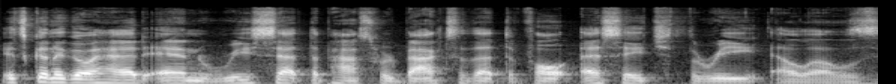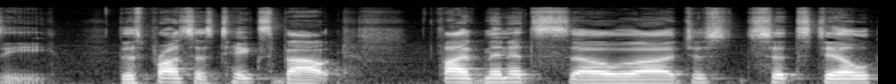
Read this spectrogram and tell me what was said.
it's going to go ahead and reset the password back to that default SH3LLZ. This process takes about five minutes, so uh, just sit still.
